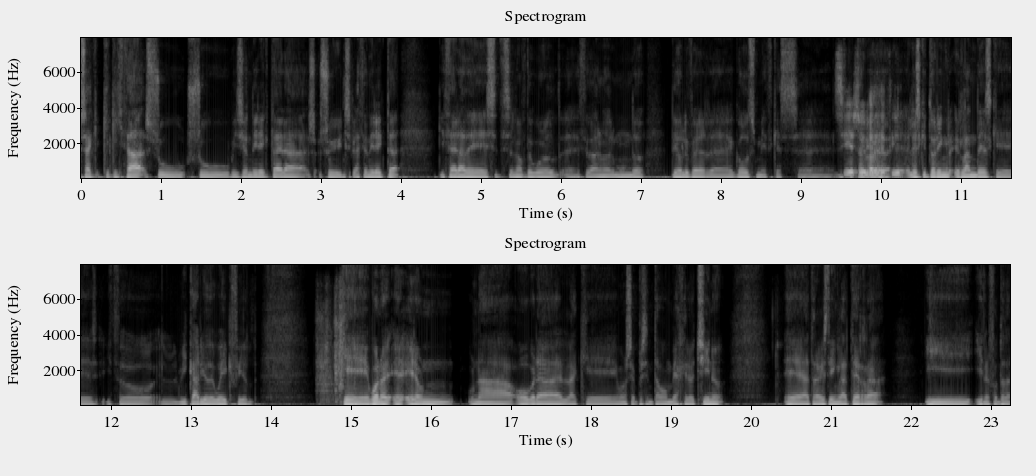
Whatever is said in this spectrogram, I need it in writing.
sea, que, que quizá su, su visión directa era... Su inspiración directa quizá era de Citizen of the World, eh, Ciudadano del Mundo, de Oliver eh, Goldsmith, que es eh, el Sí, eso escritor- decir. el escritor ir- irlandés que hizo El vicario de Wakefield. que bueno, e- era un- una obra en la que bueno, se presentaba un viajero chino a través de Inglaterra y, y en el fondo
